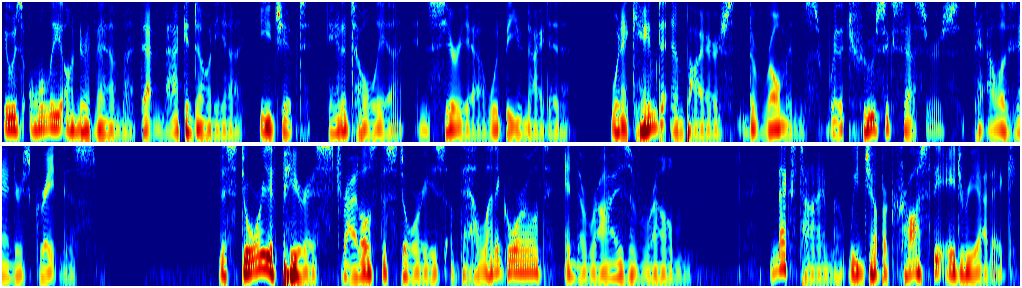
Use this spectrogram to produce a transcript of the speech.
It was only under them that Macedonia, Egypt, Anatolia, and Syria would be united. When it came to empires, the Romans were the true successors to Alexander's greatness. The story of Pyrrhus straddles the stories of the Hellenic world and the rise of Rome. Next time, we jump across the Adriatic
